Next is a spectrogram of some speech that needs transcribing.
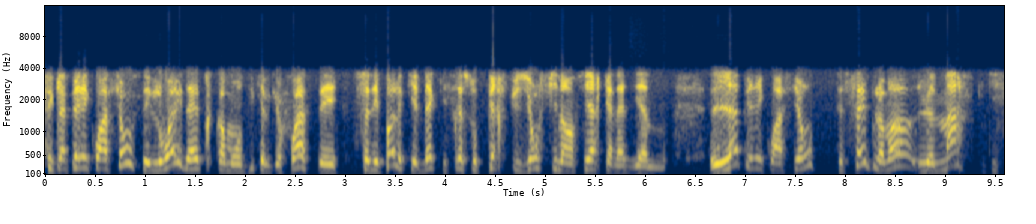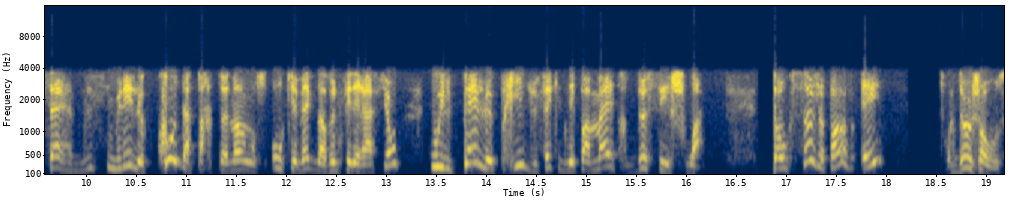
c'est que la péréquation, c'est loin d'être, comme on dit quelquefois, ce n'est pas le Québec qui serait sous perfusion financière canadienne. La péréquation, c'est simplement le masque qui sert à dissimuler le coût d'appartenance au Québec dans une fédération où il paie le prix du fait qu'il n'est pas maître de ses choix. Donc ça, je pense, est deux choses.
